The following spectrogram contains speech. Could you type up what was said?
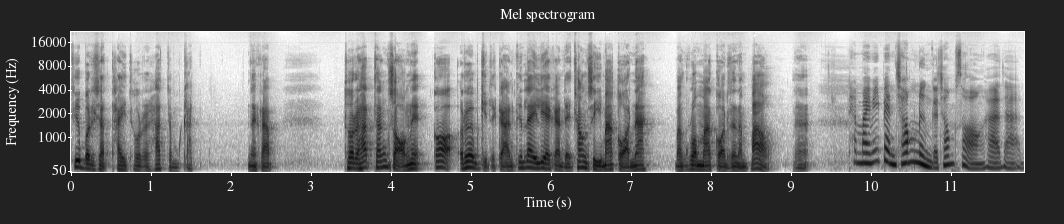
ชื่อบริษัทไทยโทรทัศน์จำกัดนะครับ โทรทัศน์ทั้งสองเนี่ยก็เริ่มกิจการขึ้นไล่เลี่ยกันแต่ช่องสีมาก่อนนะบางขุนพรมมาก่อนสนามเป้านะทำไมไม่เป็นช่องหนึ่งกับช่องสองคะอาจารย์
